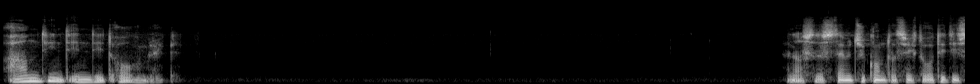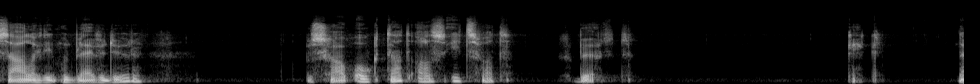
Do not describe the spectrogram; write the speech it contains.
aandient in dit ogenblik. En als er een stemmetje komt dat zegt, oh dit is zalig, dit moet blijven duren, beschouw ook dat als iets wat gebeurt. Kijk naar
